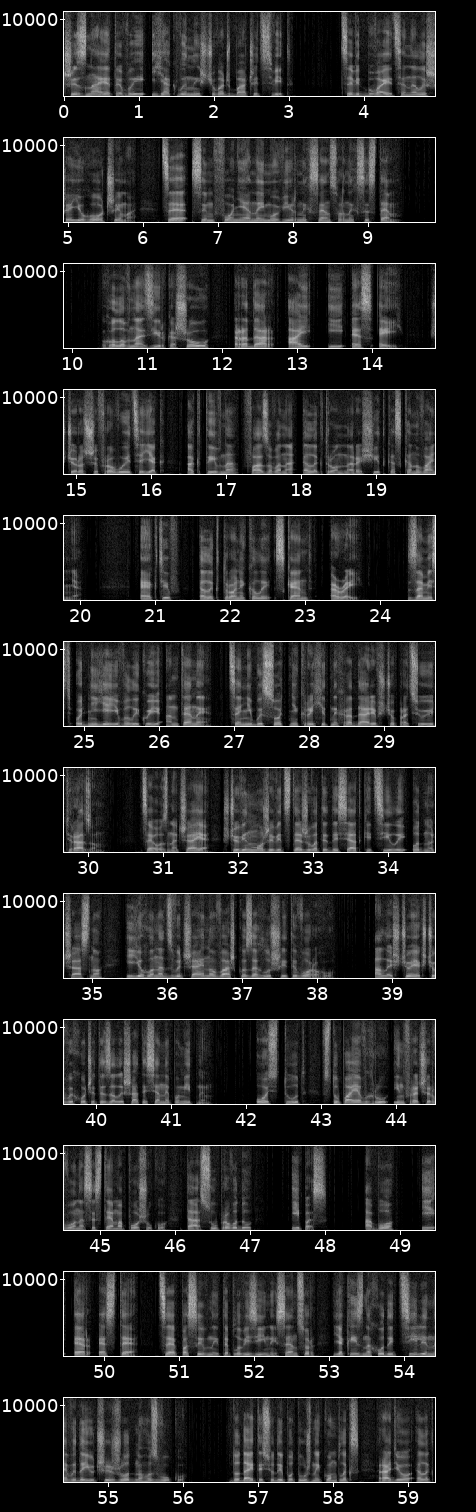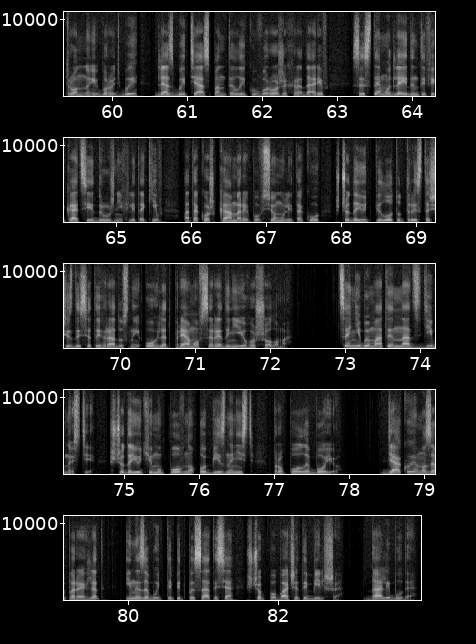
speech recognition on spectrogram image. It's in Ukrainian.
Чи знаєте ви, як винищувач бачить світ? Це відбувається не лише його очима, це симфонія неймовірних сенсорних систем. Головна зірка шоу – радар IESA, що розшифровується як активна фазована електронна решітка сканування Active Electronically Scanned Array. Замість однієї великої антени це ніби сотні крихітних радарів, що працюють разом. Це означає, що він може відстежувати десятки цілей одночасно, і його надзвичайно важко заглушити ворогу. Але що, якщо ви хочете залишатися непомітним? Ось тут вступає в гру інфрачервона система пошуку та супроводу IPES або IRST – це пасивний тепловізійний сенсор, який знаходить цілі, не видаючи жодного звуку. Додайте сюди потужний комплекс радіоелектронної боротьби для збиття з пантелику ворожих радарів, систему для ідентифікації дружніх літаків, а також камери по всьому літаку, що дають пілоту 360-градусний огляд прямо всередині його шолома. Це ніби мати надздібності, що дають йому повну обізнаність про поле бою. Дякуємо за перегляд і не забудьте підписатися, щоб побачити більше. Далі буде.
